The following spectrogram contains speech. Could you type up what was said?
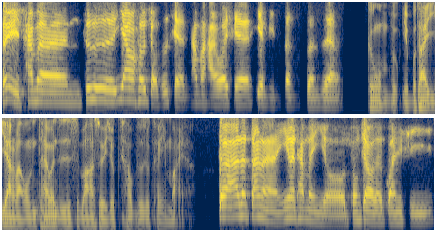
所以他们就是要喝酒之前，他们还会先验明正身这样。跟我们不也不太一样啦，我们台湾只是十八岁就差不多就可以买了。对啊，那当然，因为他们有宗教的关系，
